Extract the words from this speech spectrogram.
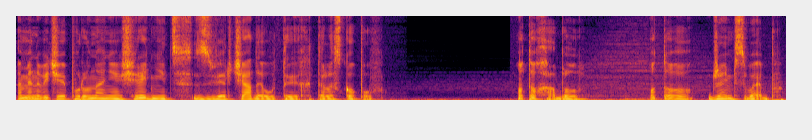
A mianowicie porównanie średnic zwierciadeł tych teleskopów. Oto Hubble, oto James Webb,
